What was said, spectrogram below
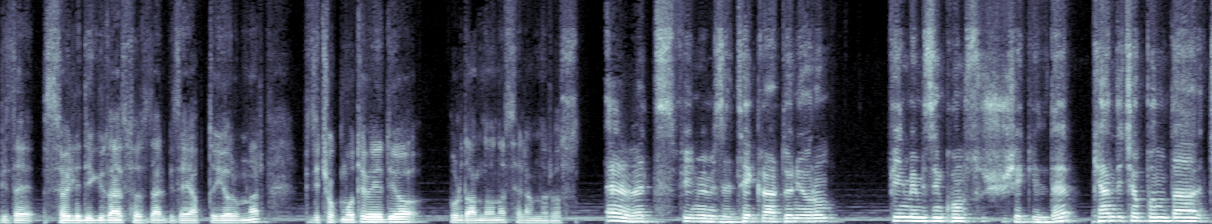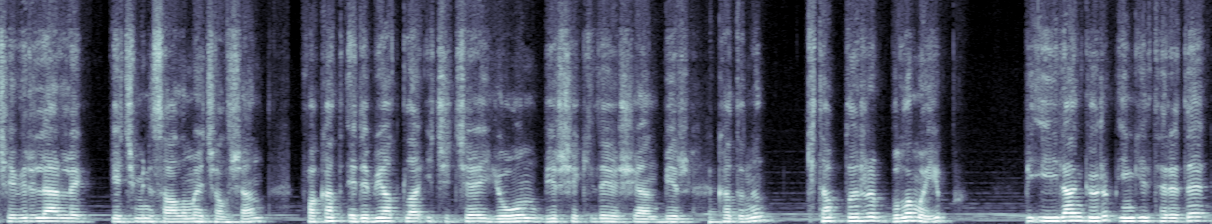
bize söylediği güzel sözler, bize yaptığı yorumlar bizi çok motive ediyor. Buradan da ona selamlar olsun. Evet, filmimize tekrar dönüyorum. Filmimizin konusu şu şekilde. Kendi çapında çevirilerle geçimini sağlamaya çalışan fakat edebiyatla iç içe yoğun bir şekilde yaşayan bir kadının kitapları bulamayıp bir ilan görüp İngiltere'de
